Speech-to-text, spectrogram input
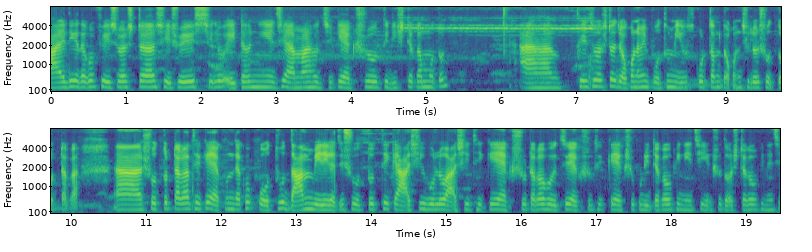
আর এদিকে দেখো ফেস ওয়াশটা শেষ হয়ে এসেছিল, এটা নিয়েছে আমার হচ্ছে কি একশো তিরিশ টাকা মতন। ফেস ওয়াশটা যখন আমি প্রথম ইউজ করতাম তখন ছিল সত্তর টাকা। সত্তর টাকা থেকে এখন দেখো কত দাম বেড়ে গেছে। সত্তর থেকে আশি হলো, আশি থেকে একশো টাকা হয়েছে, একশো থেকে একশো কুড়ি টাকাও কিনেছি, একশো দশ টাকাও কিনেছি,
